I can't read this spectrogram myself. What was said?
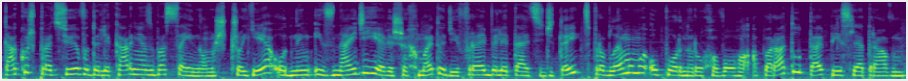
Також працює водолікарня з басейном, що є одним із найдієвіших методів реабілітації дітей з проблемами опорно-рухового апарату та після травм.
